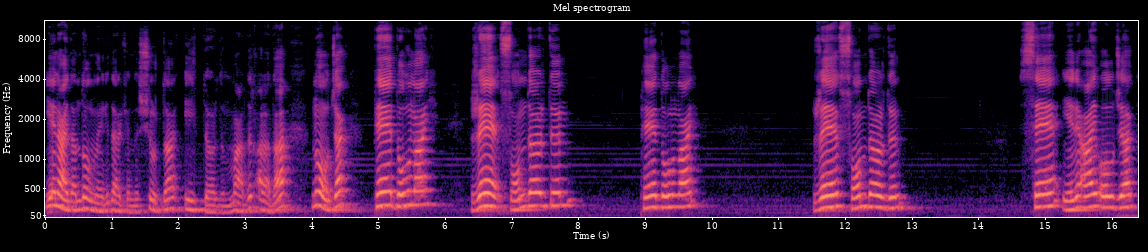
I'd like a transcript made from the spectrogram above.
Yeni aydan Dolunay'a giderken de şurada ilk dördüm vardır arada. Ne olacak? P Dolunay, R son dördün, P Dolunay, R son dördün, S yeni ay olacak.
